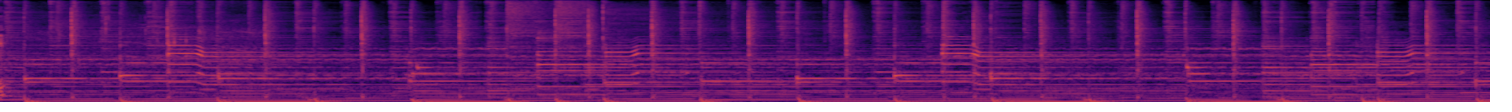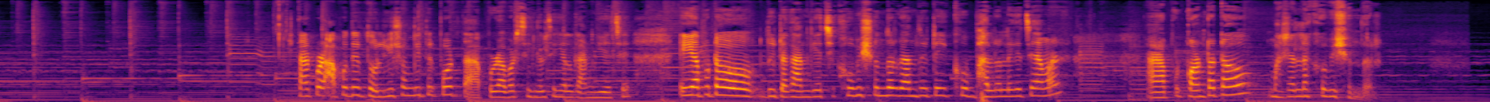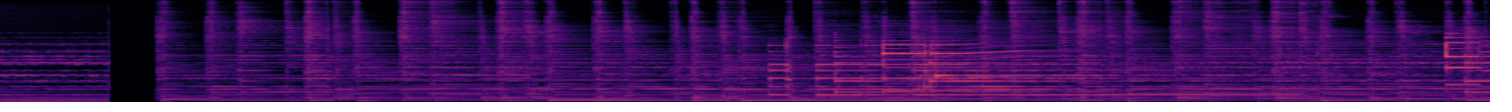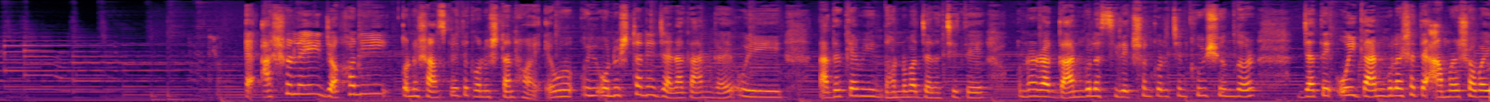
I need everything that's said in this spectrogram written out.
তারপর আপুদের দলীয় সঙ্গীতের পর তারপর আবার সিঙ্গেল সিঙ্গেল গান গিয়েছে। এই আপুটাও দুইটা গান গিয়েছে। খুবই সুন্দর গান দুইটাই, খুব ভালো লেগেছে আমার। আর আপুর কণ্ঠটাও মাসাল্লাহ খুবই সুন্দর। আসলেই যখনই কোনো সাংস্কৃতিক অনুষ্ঠান হয় এবং ওই অনুষ্ঠানে যারা গান গায়, ওই তাদেরকে আমি ধন্যবাদ জানাচ্ছি যে ওনারা গানগুলো সিলেকশন করেছেন খুব সুন্দর, যাতে ওই গানগুলোর সাথে আমরা সবাই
